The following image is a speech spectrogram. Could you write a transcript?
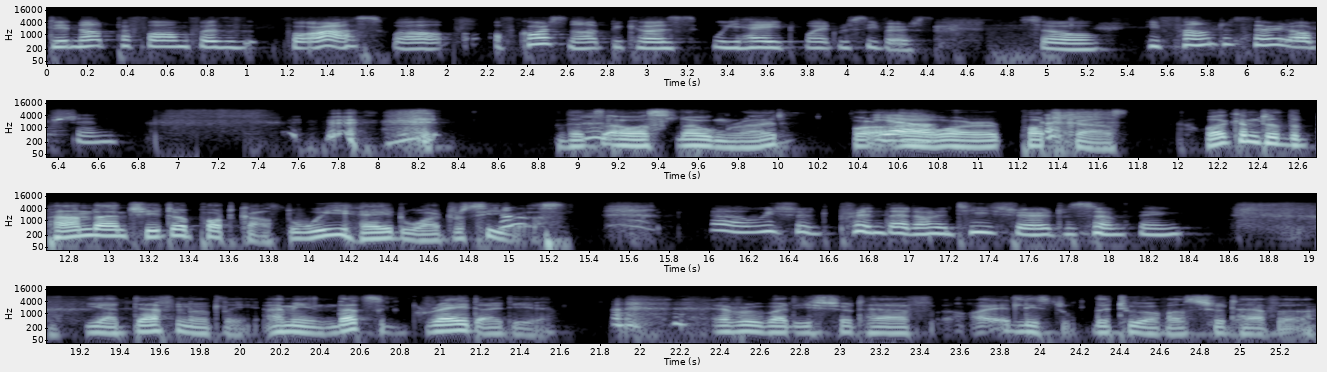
did not perform for the, for us. Well, of course not, because we hate wide receivers. So he found a third option. That's our slogan, right? For Yeah. our podcast. Welcome to the Panda and Cheetah podcast. We hate wide receivers. Yeah, we should print that on a T-shirt or something. Yeah, definitely. I mean, that's a great idea. Everybody should have, at least the two of us should have a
